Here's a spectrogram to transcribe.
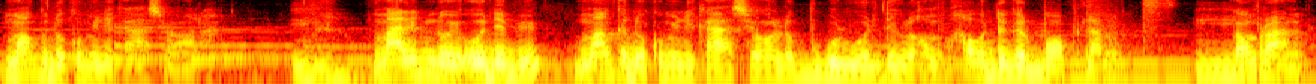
manque de communication la. Malick Ndoye au début manque de communication la bëggul woon déglu xam nga xaw a dëgër bopp tamit. comprendre nga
